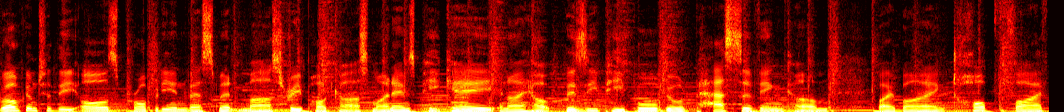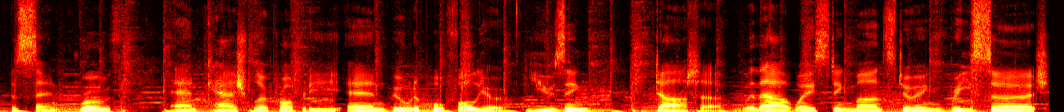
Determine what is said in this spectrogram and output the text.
Welcome to the Oz Property Investment Mastery Podcast. My name's PK, and I help busy people build passive income by buying top 5% growth and cash flow property and build a portfolio using data without wasting months doing research,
